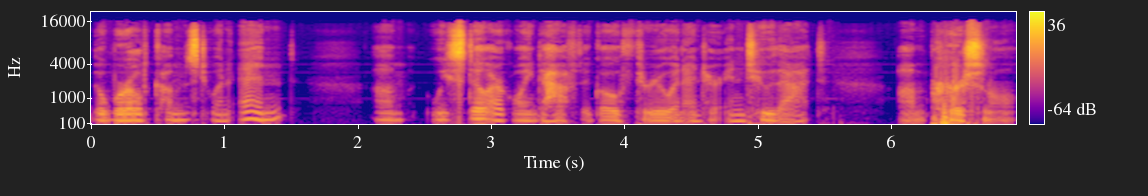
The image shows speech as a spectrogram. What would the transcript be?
the world comes to an end, um, we still are going to have to go through and enter into that um, personal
